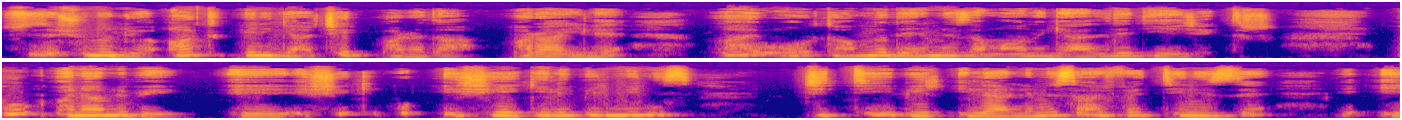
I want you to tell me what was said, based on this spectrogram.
size şunu diyor. Artık beni gerçek parada, para ile live ortamda deneme zamanı geldi diyecektir. Bu önemli bir e, eşik. Bu eşiğe gelebilmeniz ciddi bir ilerleme sarf ettiğinizde e,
